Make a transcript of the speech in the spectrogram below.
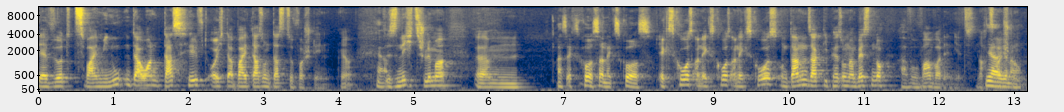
der wird zwei Minuten dauern, das hilft euch dabei, das und das zu verstehen. Ja? Ja. Es ist nichts schlimmer. Ähm, Als Exkurs an Exkurs. Exkurs an Exkurs an Exkurs und dann sagt die Person am besten noch, ah, wo waren wir denn jetzt nach Ja, zwei genau. Stunden?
